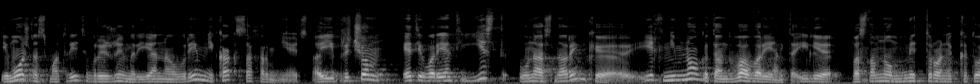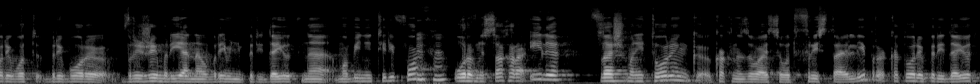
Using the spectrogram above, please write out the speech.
и можно смотреть в режиме реального времени, как сахар меняется. А И причем эти варианты есть у нас на рынке, их немного, там два варианта, или в основном Medtronic, которые вот приборы в режиме реального времени передают на мобильный телефон, Мгм. уровня сахара, или флеш-мониторинг, как называется, вот Freestyle Libre, который передает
